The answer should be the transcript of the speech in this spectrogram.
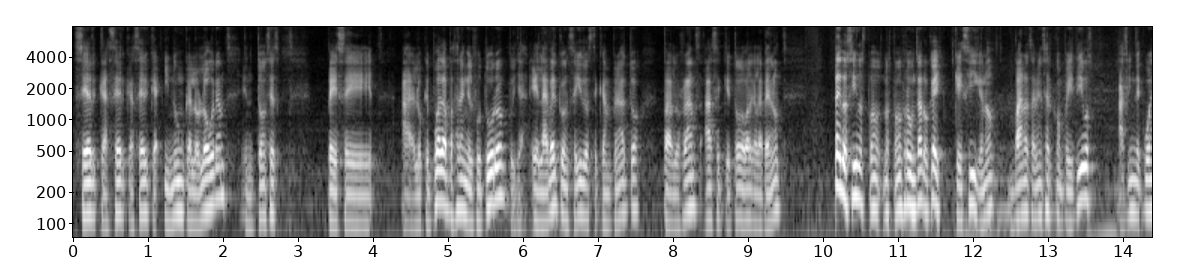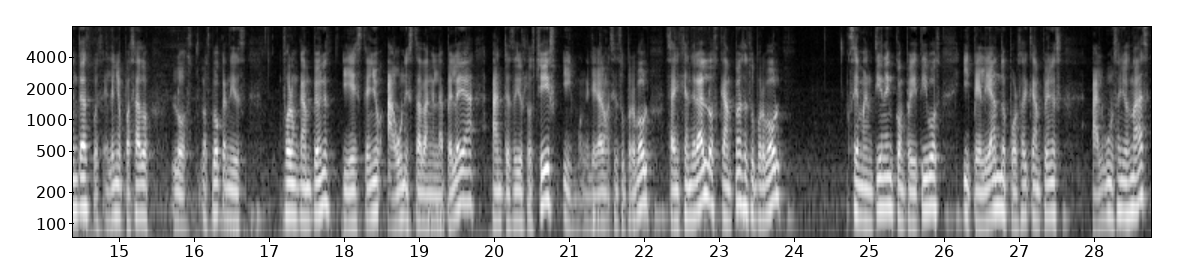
cerca, cerca, cerca y nunca lo logran, entonces, pese a lo que pueda pasar en el futuro, pues ya, el haber conseguido este campeonato para los Rams hace que todo valga la pena, ¿no? Pero sí nos, podemos preguntar, ok, ¿qué sigue, no? ¿Van a también ser competitivos? A fin de cuentas, pues el año pasado los, los Buccaneers fueron campeones y este año aún estaban en la pelea, antes de ellos los Chiefs y llegaron a ser Super Bowl. O sea, en general los campeones del Super Bowl se mantienen competitivos y peleando por ser campeones algunos años más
